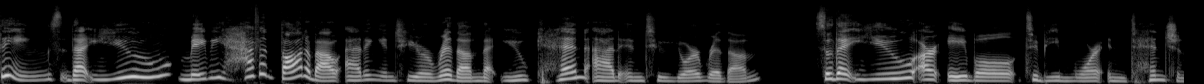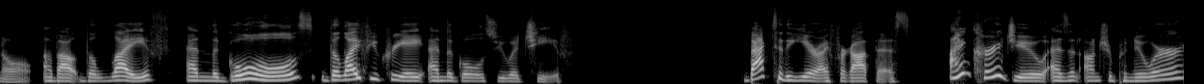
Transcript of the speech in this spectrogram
things that you maybe haven't thought about adding into your rhythm that you can add into your rhythm so that you are able to be more intentional about the life and the goals, the life you create and the goals you achieve. Back to the year, I forgot this. I encourage you as an entrepreneur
